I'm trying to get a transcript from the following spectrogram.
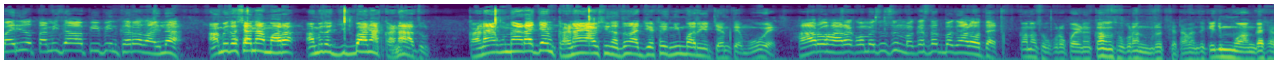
મરી તો તમે જાઓ પી પીને ખરા થાય ના. અમે તો છે ને મારા અમે તો જીબ્બાના ઘણા હતું. ઘણા ઉનાળા જાય ને ઘણા આવશે ને આ જેઠે નહીં મરી જેમ તેમ હોવે. હારો હારા કોમે શું મગજ નથી બગાડો થાય. કનો છોકરો પડે કનો છોકરાનું મૃત કહેતા કે હું આંગા છે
